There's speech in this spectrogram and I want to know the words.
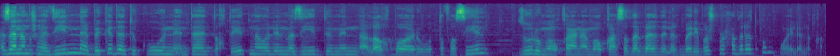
أعزائنا المشاهدين بكده تكون انتهت تغطيتنا وللمزيد من الأخبار والتفاصيل زوروا موقعنا موقع صدى البلد الإخباري. بشكر حضراتكم وإلى اللقاء.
